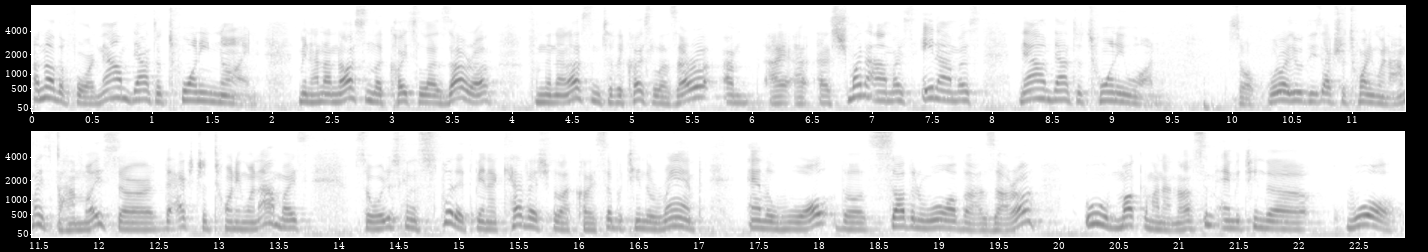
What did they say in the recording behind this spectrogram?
another four. Now I'm down to 29. Min hananasim the kaisel lazara, from the nanasim to the kaisel lazara, I'm I, I, I amos, eight amas. Now I'm down to 21. So what do I do with these extra 21 amos? The are the extra 21 amos. So we're just going to split it between the ramp and the wall, the southern wall of the azara, u makam hananasim, and between the wall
